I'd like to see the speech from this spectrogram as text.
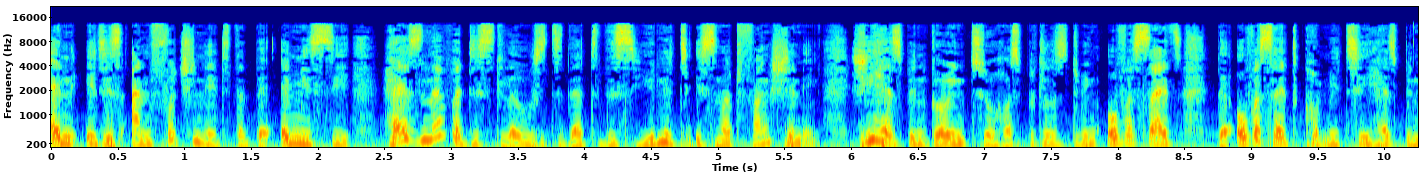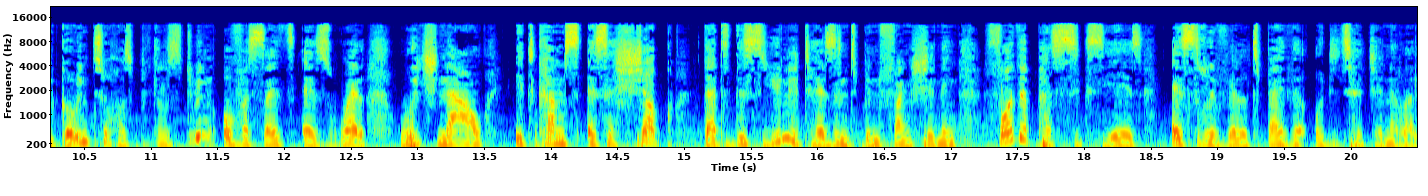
And it is unfortunate that the MEC has never disclosed that this unit is not functioning. She has been going to hospitals doing oversights. The oversight committee has been going to hospitals doing oversights as well, which now it comes as a shock that this unit hasn't been functioning for the past six years as revealed by the Auditor General.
